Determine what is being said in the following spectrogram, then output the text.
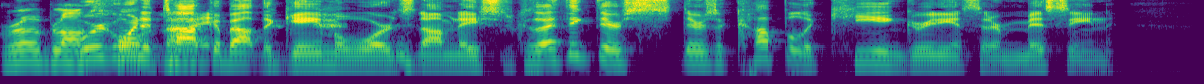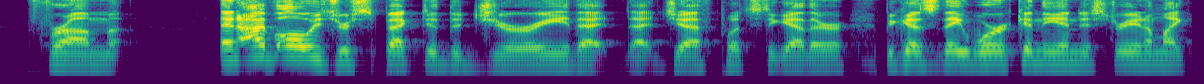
roblox we're going to talk about the game awards nominations because I think there's there's a couple of key ingredients that are missing from and I've always respected the jury that that Geoff puts together because they work in the industry and I'm like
